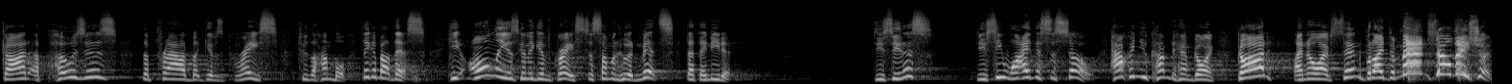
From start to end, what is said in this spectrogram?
God opposes the proud but gives grace to the humble. Think about this. He only is going to give grace to someone who admits that they need it. Do you see this? Do you see why this is so? How can you come to him going, God, I know I've sinned, but I demand salvation?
